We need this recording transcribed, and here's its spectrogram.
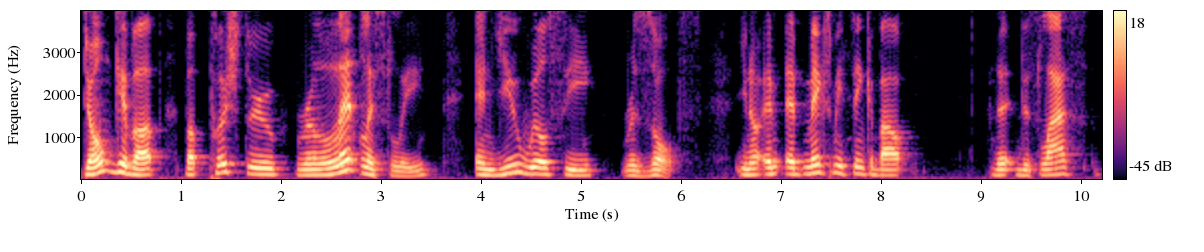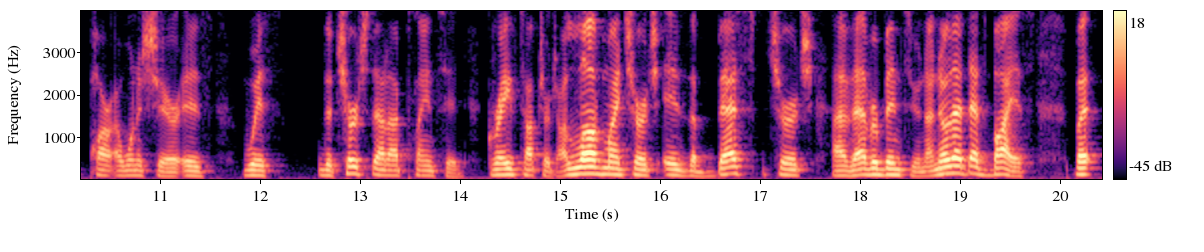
Don't give up, but push through relentlessly, and you will see results. You know, it, it makes me think about the, this last part I want to share is with the church that I planted, Gravetop Church. I love my church. It is the best church I've ever been to. And I know that that's biased, but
